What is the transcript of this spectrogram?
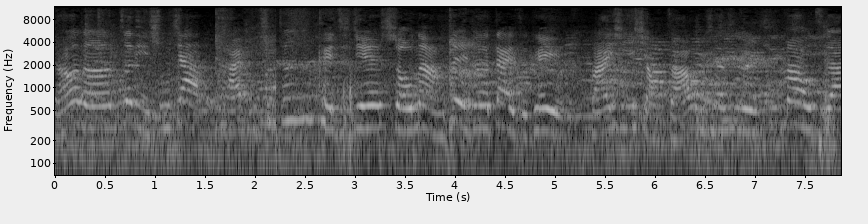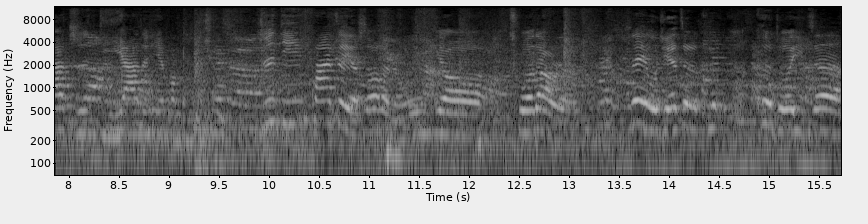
然后呢，这里书架还不错，就是可以直接收纳。这里这个袋子可以把一些小杂物，像是帽子啊、直笛啊这些放进去。直笛放在这里有时候很容易就戳到人，所以我觉得这个课课桌椅真的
